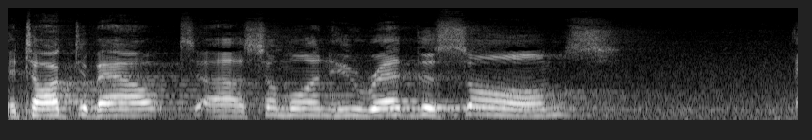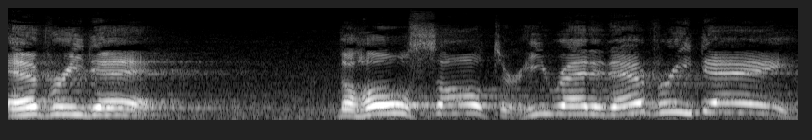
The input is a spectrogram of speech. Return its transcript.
It talked about uh, someone who read the Psalms every day. The whole Psalter. He read it every day.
